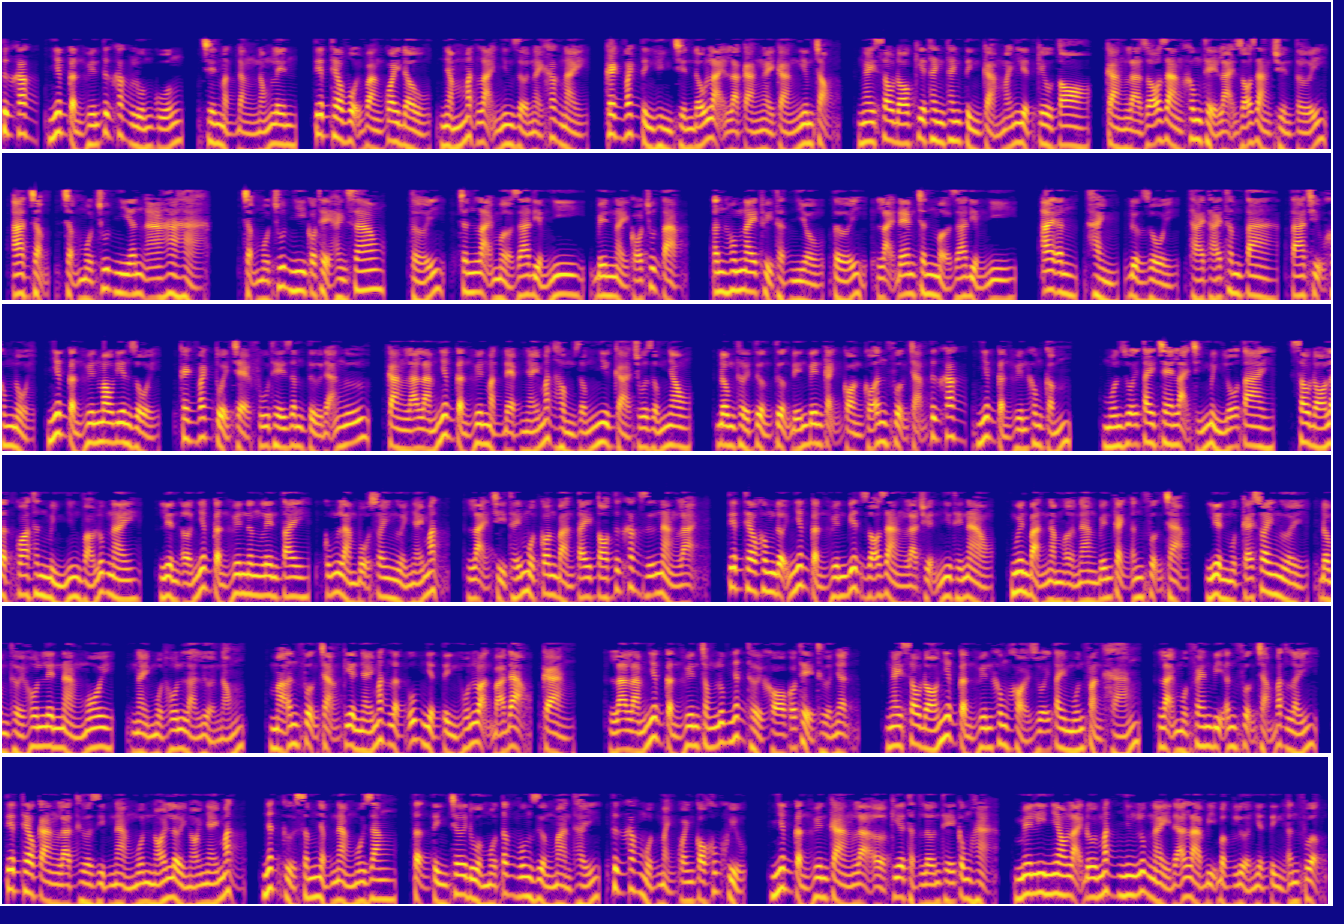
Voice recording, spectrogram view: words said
tức khắc, nhiếp cẩn huyên tức khắc luống cuống, trên mặt đằng nóng lên, tiếp theo vội vàng quay đầu, nhắm mắt lại nhưng giờ này khắc này, cách vách tình hình chiến đấu lại là càng ngày càng nghiêm trọng, ngay sau đó kia thanh thanh tình cảm mãnh liệt kêu to, càng là rõ ràng không thể lại rõ ràng truyền tới, a chậm, chậm một chút nhi ân a ha ha, chậm một chút nhi có thể hành sao, tới, chân lại mở ra điểm nhi, bên này có chút tạp, ân hôm nay thủy thật nhiều, tới, lại đem chân mở ra điểm nhi, ai ân, hành, được rồi, thái thái thâm ta, ta chịu không nổi, nhiếp cẩn huyên mau điên rồi, cách vách tuổi trẻ phu thế dâm từ đã ngữ, càng là làm nhiếp cẩn huyên mặt đẹp nháy mắt hồng giống như cả chua giống nhau, đồng thời tưởng tượng đến bên cạnh còn có ân phượng chạm tức khắc, nhiếp cẩn huyên không cấm, muốn duỗi tay che lại chính mình lỗ tai, sau đó lật qua thân mình nhưng vào lúc này, liền ở nhiếp cẩn huyên nâng lên tay, cũng làm bộ xoay người nháy mắt, lại chỉ thấy một con bàn tay to tức khắc giữ nàng lại, tiếp theo không đợi nhiếp cẩn huyên biết rõ ràng là chuyện như thế nào, nguyên bản nằm ở nàng bên cạnh ân phượng chạm, liền một cái xoay người, đồng thời hôn lên nàng môi, này một hôn là lửa nóng, mà ân phượng chạm kia nháy mắt lật úp nhiệt tình hỗn loạn bá đạo, càng là làm nhiếp cẩn huyên trong lúc nhất thời khó có thể thừa nhận. Ngay sau đó nhiếp cẩn huyên không khỏi duỗi tay muốn phản kháng, lại một phen bị ân phượng chạm bắt lấy, tiếp theo càng là thừa dịp nàng muốn nói lời nói nháy mắt, nhất cử xâm nhập nàng môi răng, tận tình chơi đùa một tấc vuông giường màn thấy, tức khắc một mảnh quanh co khúc khỉu, nhiếp cẩn huyên càng là ở kia thật lớn thế công hạ, mê ly nheo lại đôi mắt nhưng lúc này đã là bị bậc lửa nhiệt tình ân phượng,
